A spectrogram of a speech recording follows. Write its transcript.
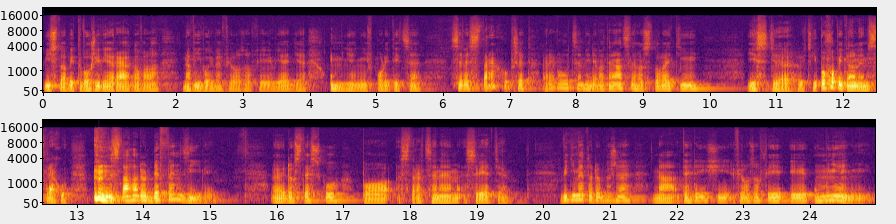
místo aby tvořivě reagovala na vývoj ve filozofii, vědě, umění, v politice, se ve strachu před revolucemi 19. století, jistě lidsky pochopitelném strachu, stáhla do defenzívy, eh, do stezku po ztraceném světě. Vidíme to dobře na tehdejší filozofii i umění.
